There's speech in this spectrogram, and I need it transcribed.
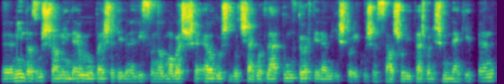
mind az USA, mind Európa esetében egy viszonylag magas eladósodottságot látunk, történelmi historikus összehasonlításban is mindenképpen.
